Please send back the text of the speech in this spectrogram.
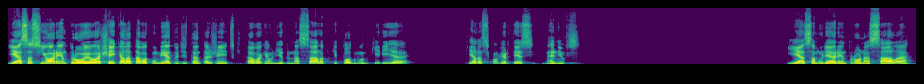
E essa senhora entrou, eu achei que ela estava com medo de tanta gente que estava reunido na sala, porque todo mundo queria que ela se convertesse, né, Nilson? E essa mulher entrou na sala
